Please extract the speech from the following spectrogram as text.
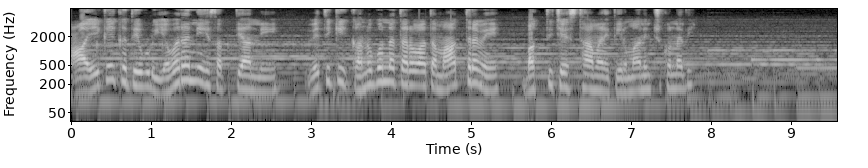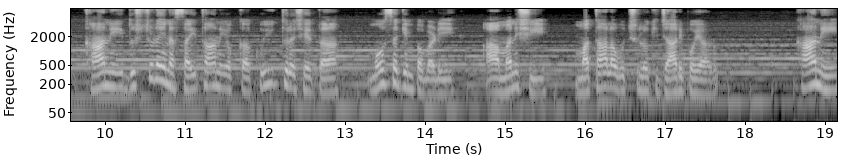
ఆ ఏకైక దేవుడు ఎవరనే సత్యాన్ని వెతికి కనుగొన్న తర్వాత మాత్రమే భక్తి చేస్తామని తీర్మానించుకున్నది. కానీ దుష్టుడైన సైతాను యొక్క కుయుక్తుల చేత మోసగింపబడి ఆ మనిషి మతాల ఉచ్చులోకి జారిపోయాడు. కానీ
